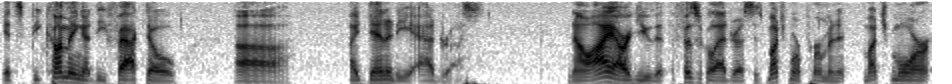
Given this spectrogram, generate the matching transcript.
it's becoming a de facto uh, identity address. Now, I argue that the physical address is much more permanent, much more,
